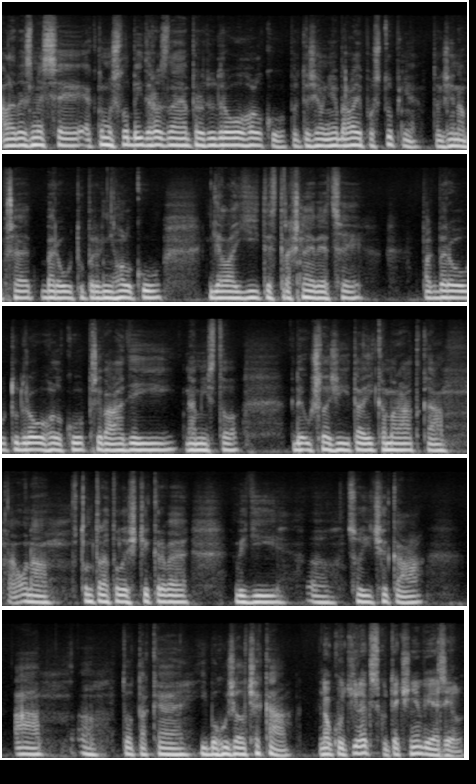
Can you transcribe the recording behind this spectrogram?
ale vezmi si, jak to muselo být hrozné pro tu druhou holku, protože oni brali postupně. Takže napřed berou tu první holku, dělají ty strašné věci, pak berou tu druhou holku, přivádějí na místo, kde už leží ta její kamarádka a ona v tom tratolišti krve vidí, eh, co jí čeká a eh, to také jí bohužel čeká. No Kutílek skutečně věřil,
